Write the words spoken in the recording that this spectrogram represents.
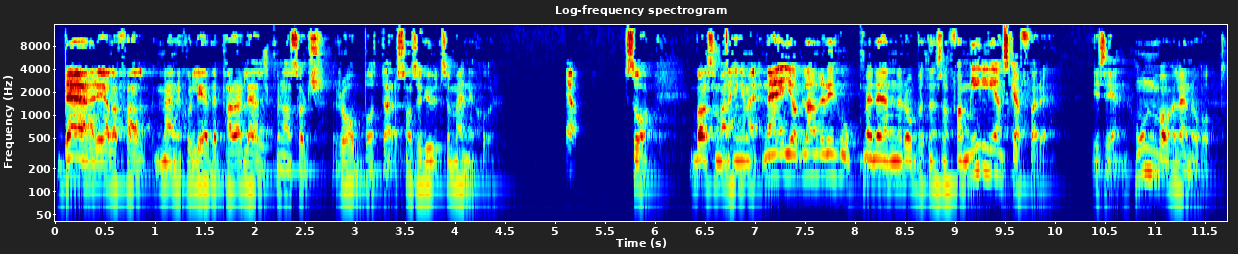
Där i alla fall människor levde parallellt med någon sorts robotar som såg ut som människor. Ja. Så, bara så man hänger med. Nej, jag blandade ihop med den roboten som familjen skaffade i serien. Hon var väl ändå hot?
